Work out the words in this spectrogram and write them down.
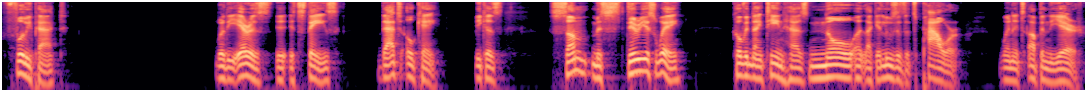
fully packed where the air is it stays that's okay. Because some mysterious way COVID 19 has no, uh, like, it loses its power when it's up in the air,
